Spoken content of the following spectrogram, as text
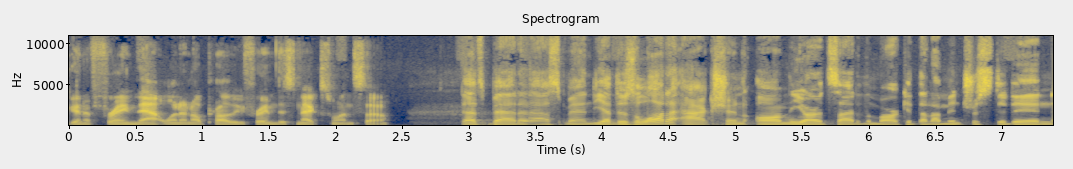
gonna frame that one, and I'll probably frame this next one. So that's badass, man. Yeah, there's a lot of action on the art side of the market that I'm interested in.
